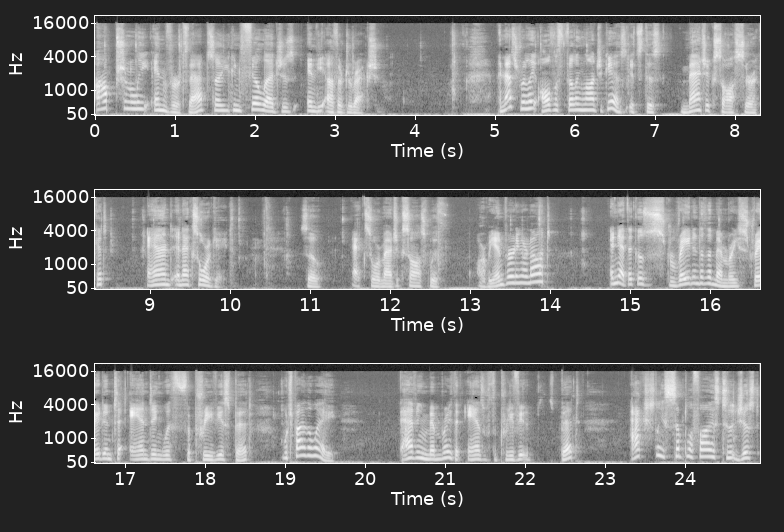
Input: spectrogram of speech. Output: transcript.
optionally invert that so you can fill edges in the other direction. And that's really all the filling logic is. It's this magic sauce circuit and an XOR gate. So XOR magic sauce with are we inverting or not? And yeah, that goes straight into the memory, straight into ANDing with the previous bit, which by the way, having memory that ANDs with the previous bit actually simplifies to just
